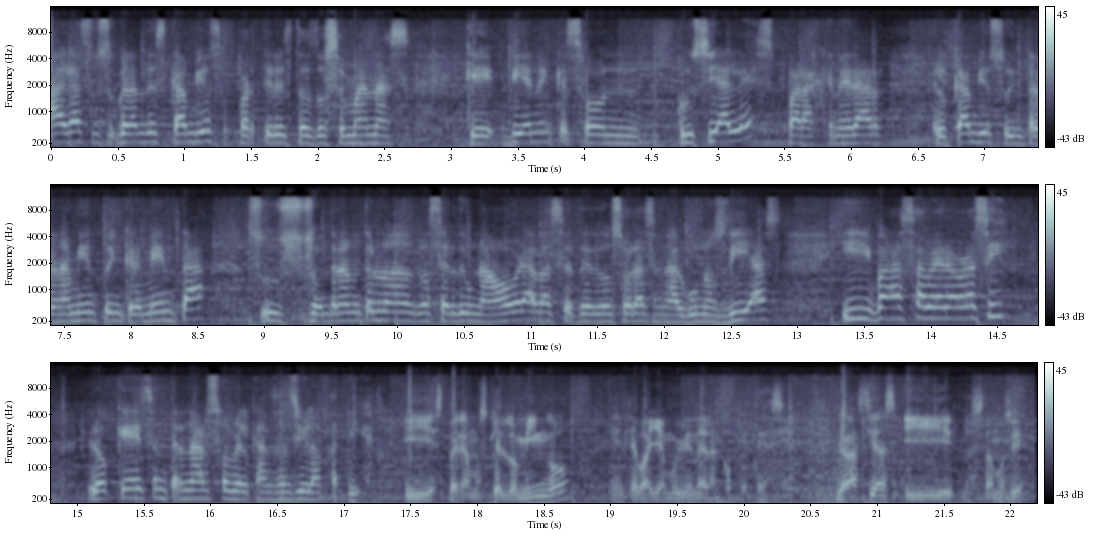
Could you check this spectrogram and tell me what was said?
haga sus grandes cambios a partir de estas dos semanas que vienen, que son cruciales para generar el cambio. Su entrenamiento incrementa, su, su entrenamiento no va a ser de una hora, va a ser de dos horas en algunos días y vas a ver ahora sí lo que es entrenar sobre el cansancio y la fatiga. Y esperamos que el domingo eh, te vaya muy bien en la competencia. Gracias y nos estamos viendo.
